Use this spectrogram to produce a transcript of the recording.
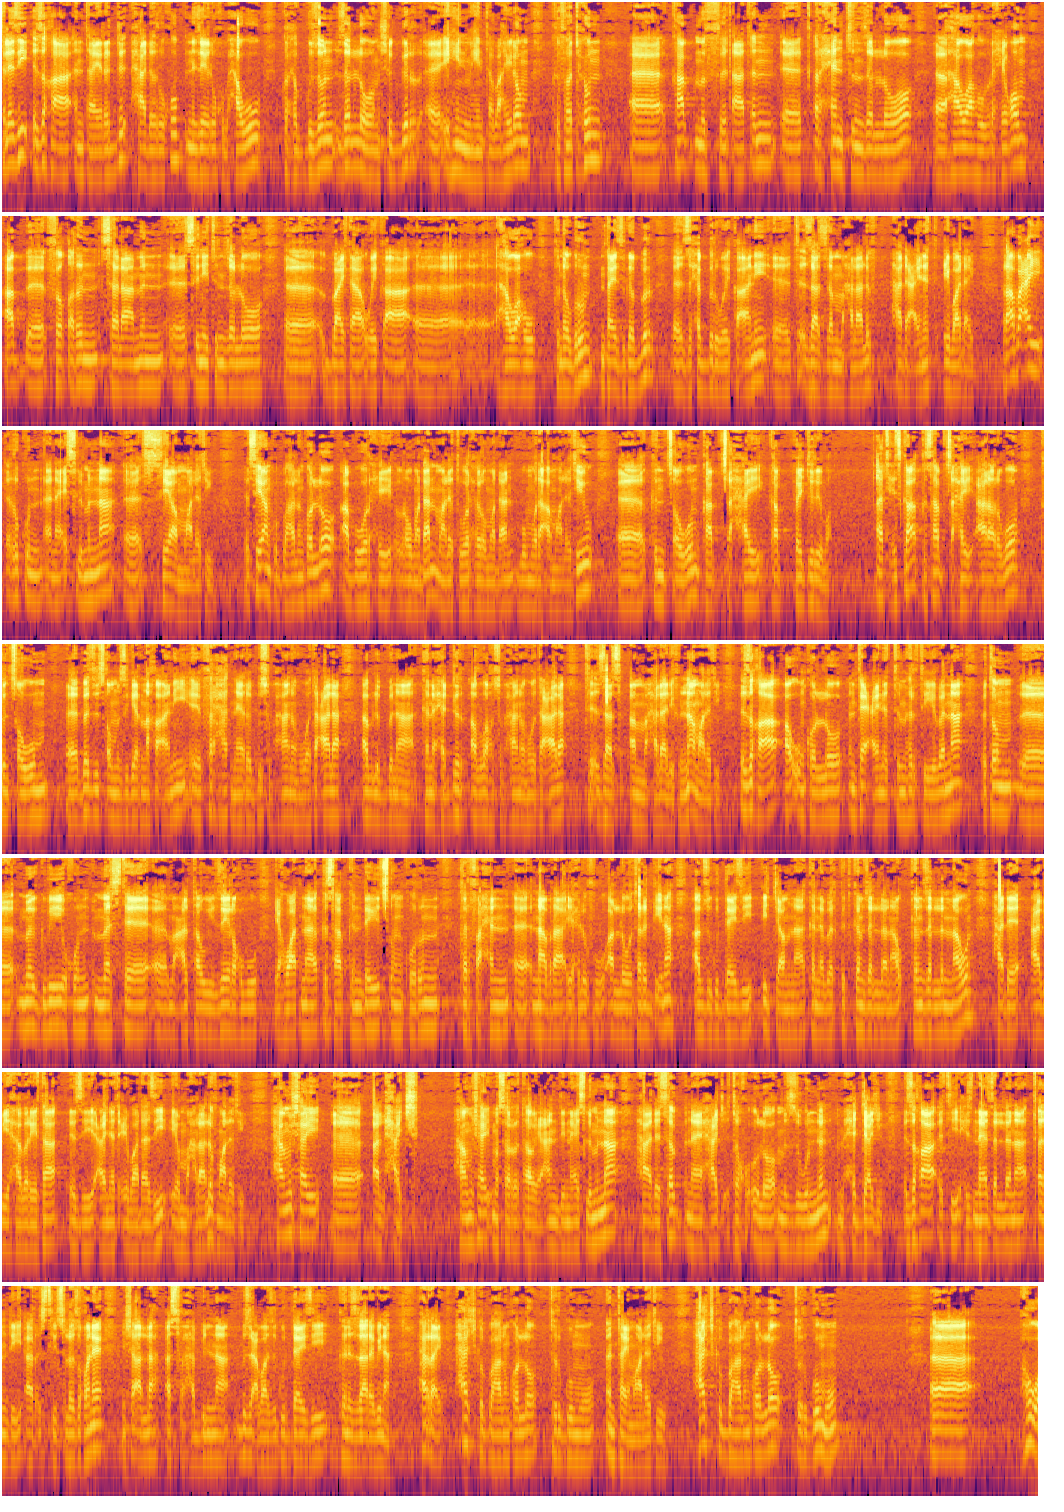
ስለዚ እዚ ከኣ እንታይ የረድእ ሓደ ርኹብ ንዘይርኹብ ሓዉ ክሕግዞን ዘለዎም ሽግር እሂን ምሂን ተባሂሎም ክፈትሑን ካብ ምፍጣጥን ቅርሕንትን ዘለዎ ሃዋሁው ርሒቖም ኣብ ፍቕርን ሰላምን ስኒትን ዘለዎ ባይታ ወይ ከኣ ሃዋሁው ክነብሩን እንታይ ዝገብር ዝሕብር ወይ ከኣ ትእዛዝ ዘመሓላልፍ ሓደ ዓይነት ዒባዳ እዩ። ራብዓይ ርኩን ናይ እስልምና ስያም ማለት እዩ። ስያም ክበሃል እንከሎ ኣብ ወርሒ ሮሞዳን ማለት ወርሒ ሮሞዳን ብሙላኣ ማለት እዩ ክንጸውም ካብ ጸሓይ ካብ ፈጅሪ ኣትሒዝካ ክሳብ ጸሓይ ዓራርቦ ክንጸውም በዚ ጾም እዚ ጌርና ከኣ ፍርሓት ናይ ረቢ ሱብሓነሁ ወተዓላ ኣብ ልብና ከነሕድር ኣላህ ሱብሓነሁ ወተዓላ ትእዛዝ ኣመሓላሊፍልና ማለት እዩ። እዚ ኸኣ ኣብኡ እንከሎ እንታይ ዓይነት ትምህርቲ ይህበና? እቶም ምግቢ ይኹን መስተ መዓልታዊ ዘይረኽቡ የሕዋትና ክሳብ ክንደይ ጽንኩርን ከርፋሕን ናብራ የሕልፉ ኣለዉ ተረዲእና ኣብዚ ጉዳይ እዚ እጃምና ከነበርክት ከም ዘለና'ውን ሓደ ዓቢ ሓበሬታ እዚ ዓይነት ዒባዳ እዚ የመሓላልፍ ማለት እዩ። ሓሙሻይ ኣል ሓጅ። ሓሙሻይ መሰረታዊ ዓንዲ ናይ እስልምና፣ ሓደ ሰብ ናይ ሓጅ ተኽእሎ ምስ ዝውንን ምሕጃጅ እዩ። እዚ ከኣ እቲ ሒዝናዮ ዘለና ቀንዲ ኣርእስቲ ስለ ዝኾነ እንሻኣላህ ኣስፍሕ ኣቢልና ብዛዕባ እዚ ጉዳይ እዚ ክንዛረብ ኢና። ሕራይ ሓጅ ክበሃል እንከሎ ትርጉሙ እንታይ ማለት እዩ? ሓጅ ክበሃል እንከሎ ትርጉሙ፣ ሁወ፣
